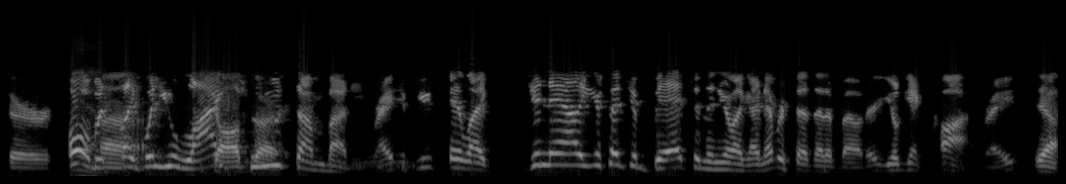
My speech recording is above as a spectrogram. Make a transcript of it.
their Oh, but uh, like when you lie to are. somebody, right? If you say like Janelle, you're such a bitch, and then you're like, I never said that about her, you'll get caught, right? Yeah.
